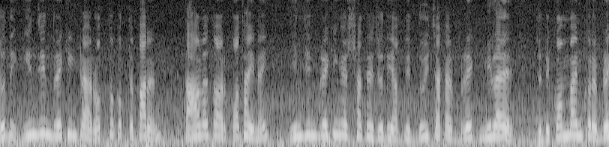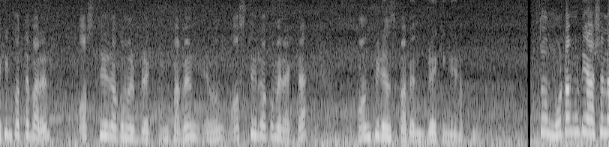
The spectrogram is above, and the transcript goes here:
যদি ইঞ্জিন ব্রেকিংটা রপ্ত করতে পারেন, তাহলে তো আর কথাই নাই। ইঞ্জিন ব্রেকিংয়ের সাথে যদি আপনি দুই চাকার ব্রেক মিলায়ে যদি কম্বাইন করে ব্রেকিং করতে পারেন অস্থির রকমের ব্রেকিং পাবেন এবং অস্থির রকমের একটা কনফিডেন্স পাবেন ব্রেকিংয়ে আপনি। তো মোটামুটি আসলে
